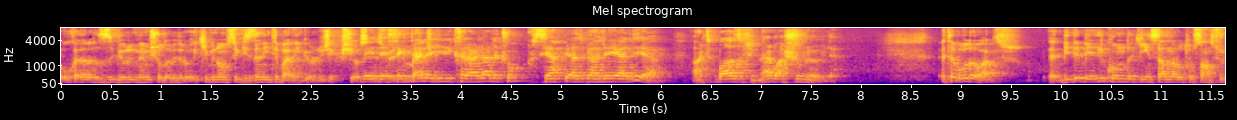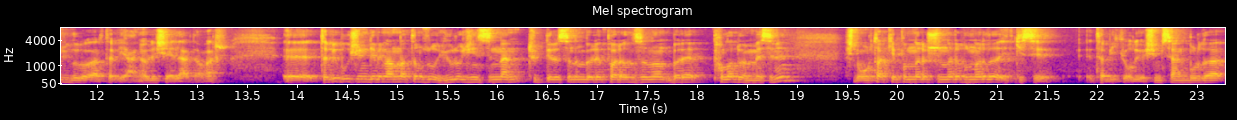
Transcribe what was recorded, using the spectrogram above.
o kadar hızlı görülmemiş olabilir o. 2018'den itibaren görülecek bir şey o Ve desteklerle ilgili kararlarla çok siyah beyaz bir hale geldi ya. Artık bazı filmler başvurmuyor bile. E tabi o da vardır. E, bir de belli konudaki insanlar otosansür uyguluyorlar tabii yani öyle şeyler de var. E, tabii bu şimdi demin anlattığımız o euro cinsinden Türk lirasının böyle parasının böyle pula dönmesinin şimdi ortak yapımlara şunları bunları da etkisi e, tabii ki oluyor. Şimdi sen burada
